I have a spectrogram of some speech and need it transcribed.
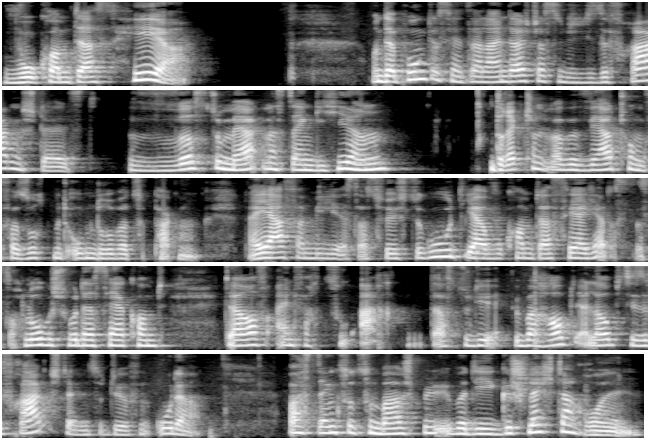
Wo kommt das her? Und der Punkt ist jetzt allein dadurch, dass du dir diese Fragen stellst, wirst du merken, dass dein Gehirn direkt schon immer Bewertungen versucht mit oben drüber zu packen. Naja, Familie ist das höchste Gut. Ja, wo kommt das her? Ja, das ist doch logisch, wo das herkommt. Darauf einfach zu achten, dass du dir überhaupt erlaubst, diese Frage stellen zu dürfen. Oder was denkst du zum Beispiel über die Geschlechterrollen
